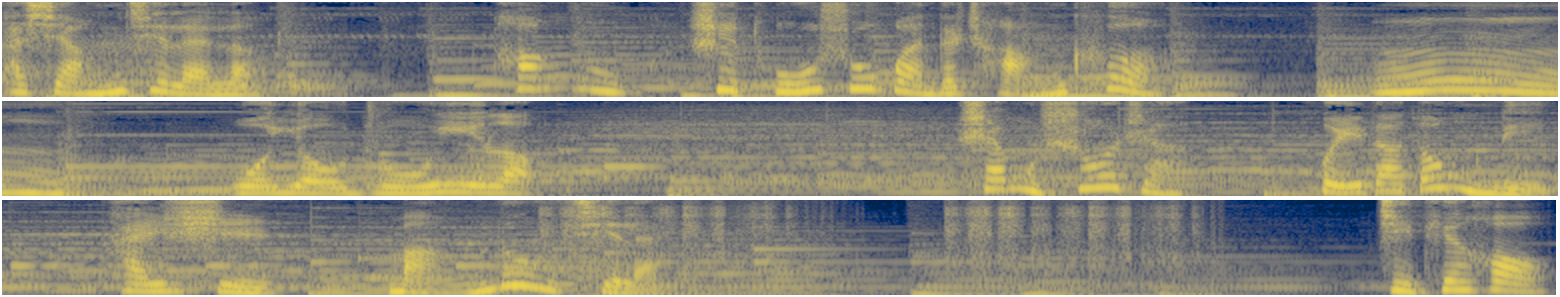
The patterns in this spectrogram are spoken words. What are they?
他想起来了，汤姆是图书馆的常客。嗯，我有主意了。山姆说着，回到洞里，开始忙碌起来。几天后，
